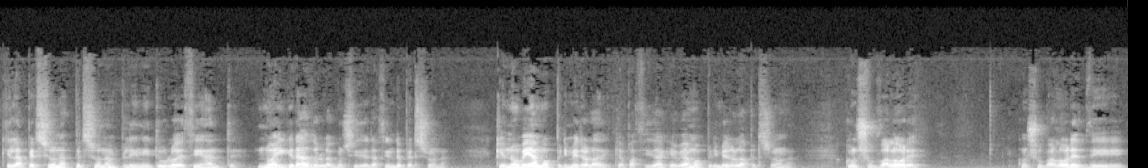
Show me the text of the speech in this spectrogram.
que la persona es persona en plenitud, lo decía antes, no hay grado en la consideración de persona, que no veamos primero la discapacidad, que veamos primero la persona, con sus valores, con sus valores de,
